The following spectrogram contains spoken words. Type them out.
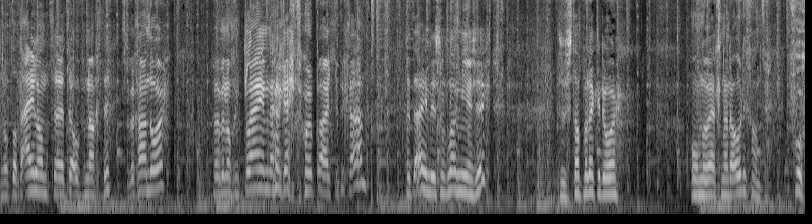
En op dat eiland eh, te overnachten. Dus we gaan door. We hebben nog een klein uh, rechtdoorpaadje te gaan. Het einde is nog lang niet in zicht. Dus we stappen lekker door. Onderweg naar de olifanten. Poeh.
